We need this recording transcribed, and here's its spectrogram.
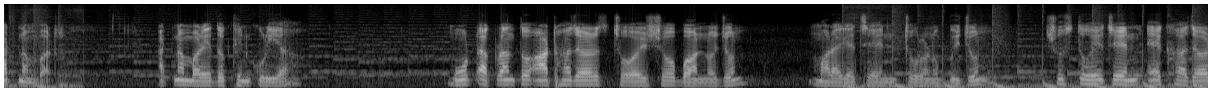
আট নাম্বার নম্বরে দক্ষিণ কোরিয়া। মোট আক্রান্ত আট হাজার ছয়শো বান্ন জন, মারা গেছেন চৌরানব্বই জন, সুস্থ হয়েছেন এক হাজার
